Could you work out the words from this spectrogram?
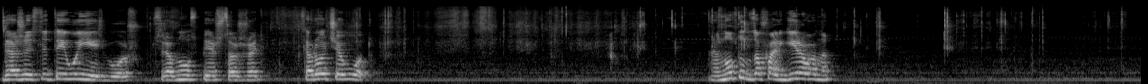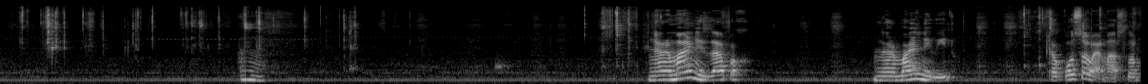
Даже если ты его есть будешь, все равно успеешь сожрать. Короче, вот. Оно тут зафольгировано. Нормальный запах. Нормальный вид. Кокосовое масло.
